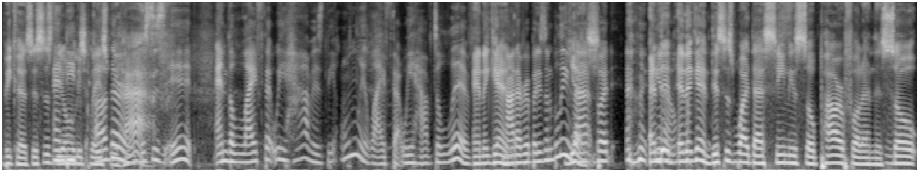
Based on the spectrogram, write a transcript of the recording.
because this is the only place other. we have? This is it. And the life that we have is the only life that we have to live. and again, Not everybody's gonna believe Yes. that, but and then and again this is why that scene is so powerful and is so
